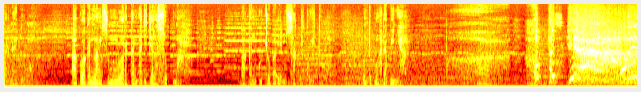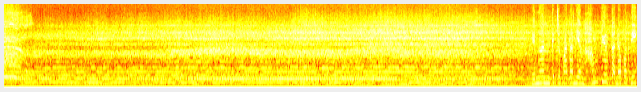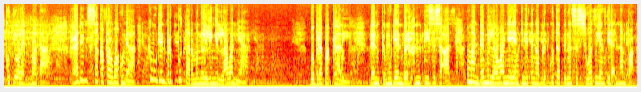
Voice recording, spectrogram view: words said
Karena itu, aku akan langsung mengeluarkan Aji Jala Sukma. Akan kucoba ilmu saktiku itu untuk menghadapinya. Ya! Dengan kecepatan yang hampir tak dapat diikuti oleh mata, Raden Sakapal Waguna kemudian berputar mengelilingi lawannya. Beberapa kali dan kemudian berhenti sesaat memandangi lawannya yang kini tengah berkutat dengan sesuatu yang tidak nampak.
